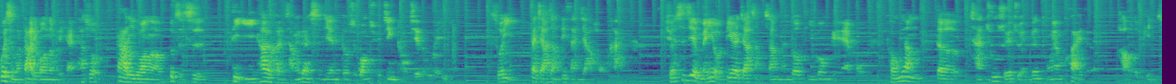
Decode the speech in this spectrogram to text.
为什么大力光那么厉害？他说大力光啊，不只是第一，它有很长一段时间都是光学镜头界的唯一，所以再加上第三家鸿海，全世界没有第二家厂商能够提供给 Apple 同样的产出水准跟同样快的好的品质，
